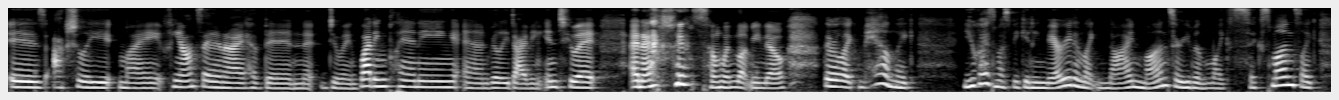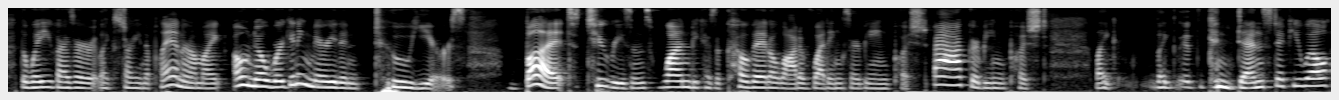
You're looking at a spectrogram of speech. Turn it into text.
is actually my fiance and I have been doing wedding planning and really diving into it. And I actually had someone let me know, they're like, man, like, you guys must be getting married in like nine months or even like six months, like the way you guys are like starting to plan. And I'm like, oh no, we're getting married in two years. But two reasons. One, because of COVID, a lot of weddings are being pushed back or being pushed like like condensed, if you will.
